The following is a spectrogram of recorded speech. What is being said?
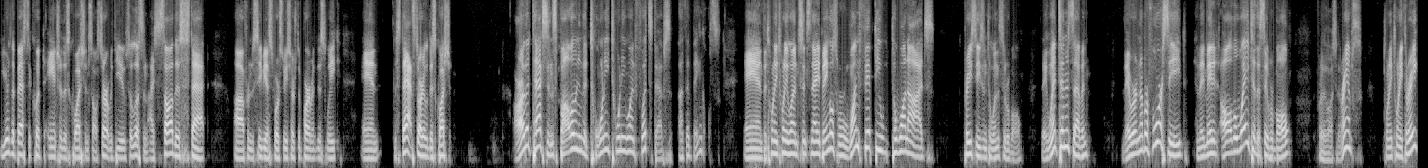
you're the best equipped to answer this question. So I'll start with you. So listen, I saw this stat uh, from the CBS Sports Research Department this week, and the stat started with this question: Are the Texans following in the 2021 footsteps of the Bengals? And the 2021 Cincinnati Bengals were 150 to one odds preseason to win the Super Bowl. They went 10 and 7. They were a number four seed, and they made it all the way to the Super Bowl for the loss to the Rams. 2023,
